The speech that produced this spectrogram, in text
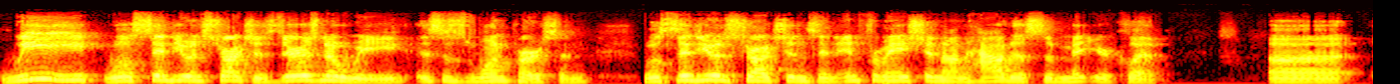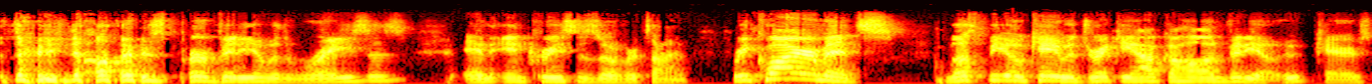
We will send you instructions. There is no we, this is one person. We'll send you instructions and information on how to submit your clip uh, $30 per video with raises and increases over time. Requirements must be okay with drinking alcohol on video. Who cares?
